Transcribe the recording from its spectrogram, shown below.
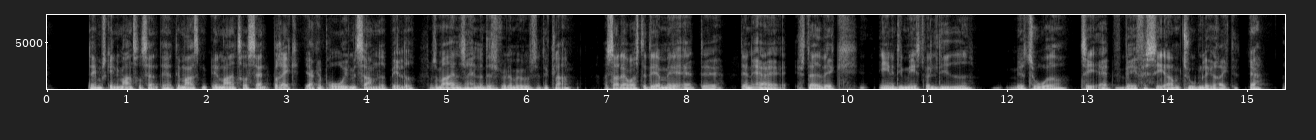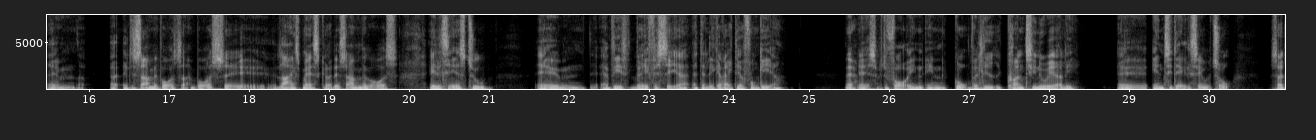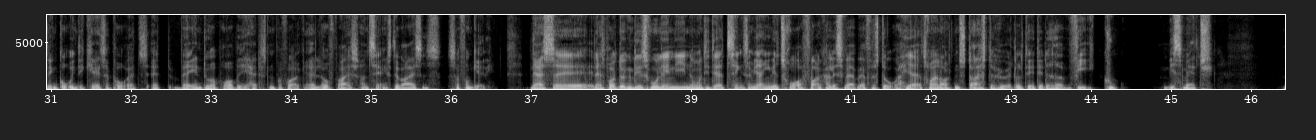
Det er måske egentlig meget interessant det her. Det er meget, en meget interessant brik, jeg kan bruge i mit samlede billede. Som så meget andet, så handler det selvfølgelig om øvelse, det er klart. Og så er der også det der med, at øh, den er stadigvæk en af de mest valide metoder til at verificere, om tuben ligger rigtigt. Ja. Øhm, og det samme med vores, vores øh, lejringsmaske, og det samme med vores LTS-tube, øhm, at vi verificerer, at den ligger rigtigt og fungerer. Ja. Øh, så hvis du får en, en god, valid, kontinuerlig øh, intidal CO2, så er det en god indikator på, at, at hvad end du har proppet i halsen på folk af luftvejshåndteringsdevices, så fungerer de. Lad os, øh, lad os prøve at dykke en lille smule ind i nogle af de der ting, som jeg egentlig tror, folk har lidt svært ved at forstå. Og her tror jeg nok, den største hurdle, det er det, der hedder VQ mismatch.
